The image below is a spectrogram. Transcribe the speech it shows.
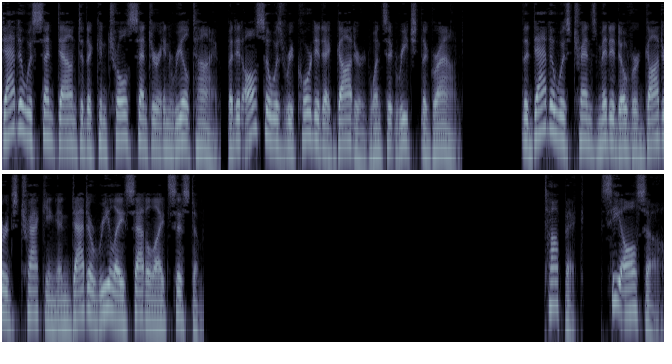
Data was sent down to the control center in real time, but it also was recorded at Goddard once it reached the ground. The data was transmitted over Goddard's tracking and data relay satellite system. See also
